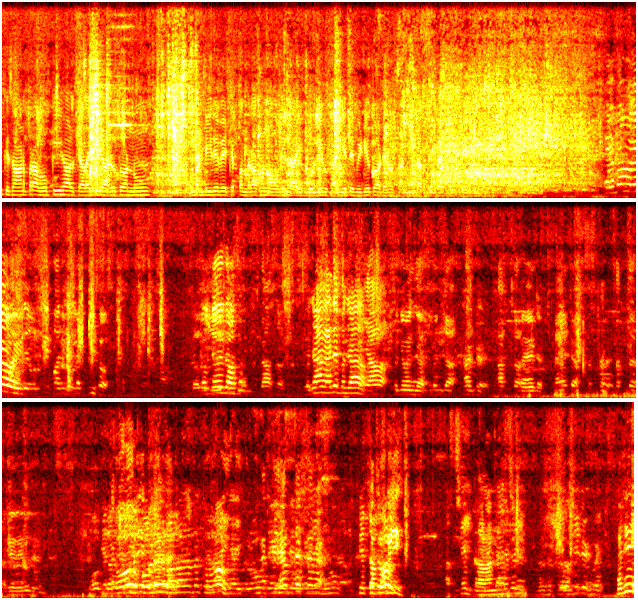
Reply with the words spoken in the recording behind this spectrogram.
ਕਿਸਾਨ ਭਰਾਵੋ, ਕੀ ਹਾਲ ਚਾਲ ਹੈ ਜੀ? ਆਜੋ ਤੁਹਾਨੂੰ ਮੰਡੀ ਦੇ ਵਿੱਚ 1509 ਦੀ ਲਾਈਵ ਬੋਲੀ ਵਿਖਾਈਏ ਤੇ ਵੀਡੀਓ ਤੁਹਾਡੇ ਨਾਲ ਸਾਂਝੀ ਕਰਦੇ ਪਏ ਕੋਈ ਹਾਂਜੀ।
